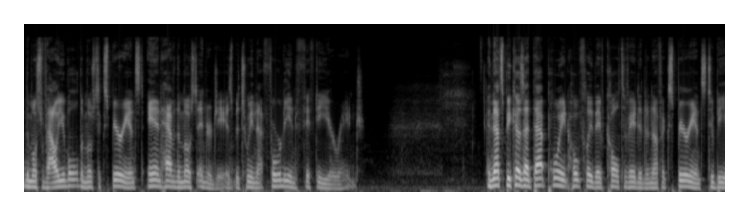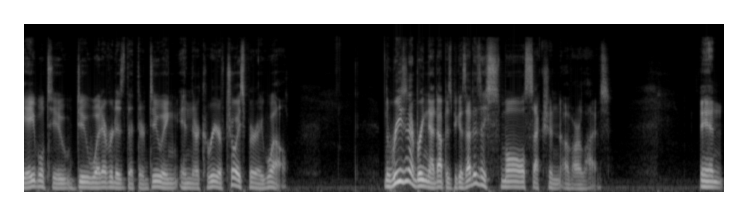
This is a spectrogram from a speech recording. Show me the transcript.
the most valuable, the most experienced, and have the most energy is between that 40 and 50 year range. And that's because at that point, hopefully, they've cultivated enough experience to be able to do whatever it is that they're doing in their career of choice very well. The reason I bring that up is because that is a small section of our lives. And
